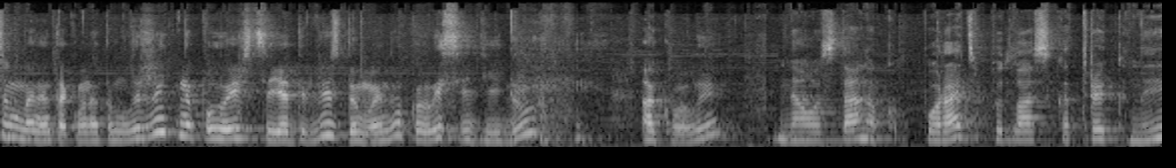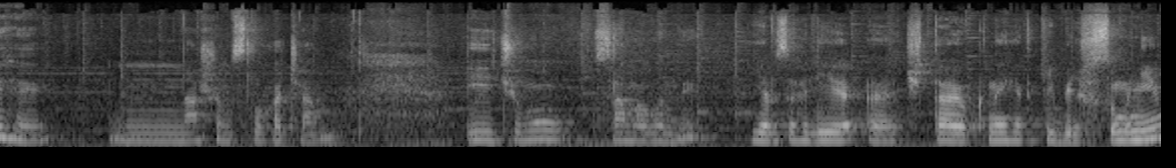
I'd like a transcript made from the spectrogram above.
це в мене так, вона там лежить на поличці, я дивлюсь, думаю, ну колись я дійду. А коли? Наостанок, порадь, будь ласка, три книги нашим слухачам. І чому саме вони? Я взагалі е, читаю книги такі більш сумні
